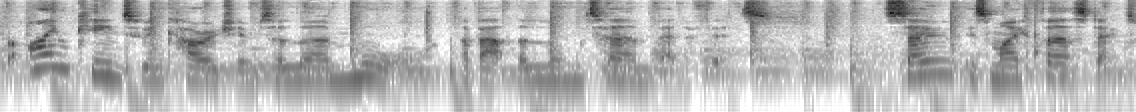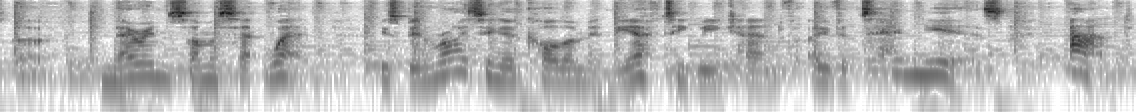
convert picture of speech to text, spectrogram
but I'm keen to encourage him to learn more about the long term benefits. So is my first expert, Merryn Somerset Webb, who's been writing a column in the FT Weekend for over 10 years and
